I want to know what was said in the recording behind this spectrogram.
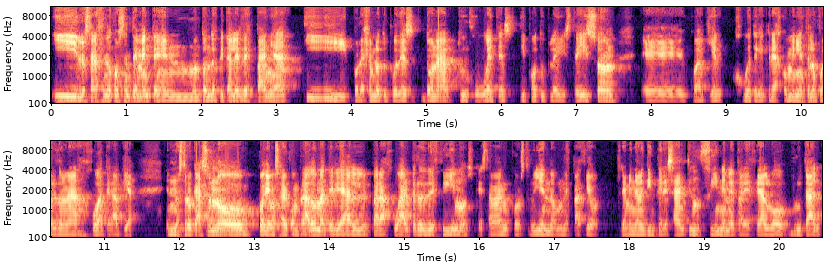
Y lo están haciendo constantemente en un montón de hospitales de España y, por ejemplo, tú puedes donar tus juguetes, tipo tu PlayStation, eh, cualquier juguete que creas conveniente, lo puedes donar a jugaterapia. En nuestro caso no podíamos haber comprado material para jugar, pero decidimos que estaban construyendo un espacio tremendamente interesante, un cine, me parece algo brutal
